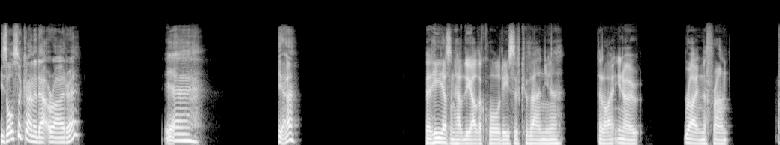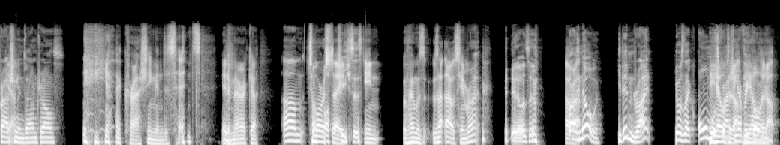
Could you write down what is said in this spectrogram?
he's also kind of that rider, eh? yeah. Yeah. But he doesn't have the other qualities of Cavagna that I, you know, right in the front. Crashing in time trials. yeah, crashing and descents in America. Um, tomorrow Oh, stage Jesus. in when was was that? That was him, right? yeah, that was him. All well, right. no, he didn't, right? He was like almost crashing every He held corner. it up.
